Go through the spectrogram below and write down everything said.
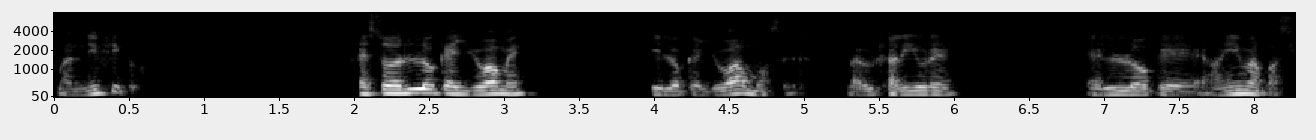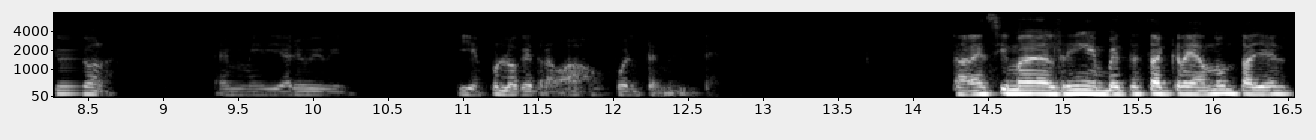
magnífico. Eso es lo que yo amé y lo que yo amo hacer. La lucha libre es lo que a mí me apasiona en mi diario vivir y es por lo que trabajo fuertemente. Estar encima del ring en vez de estar creando un taller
